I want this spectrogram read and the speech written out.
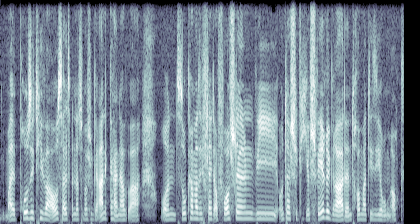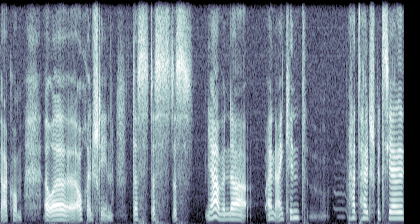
mal positiver aus, als wenn da zum Beispiel gar keiner war. Und so kann man sich vielleicht auch vorstellen, wie unterschiedliche Schweregrade in Traumatisierung auch klarkommen, äh, auch entstehen. Dass das, das, ja, wenn da ein, ein Kind hat halt speziell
